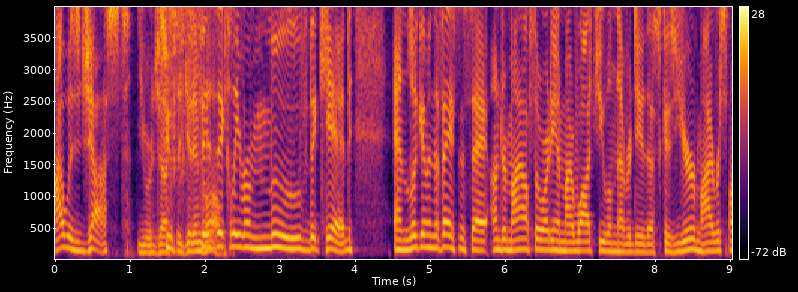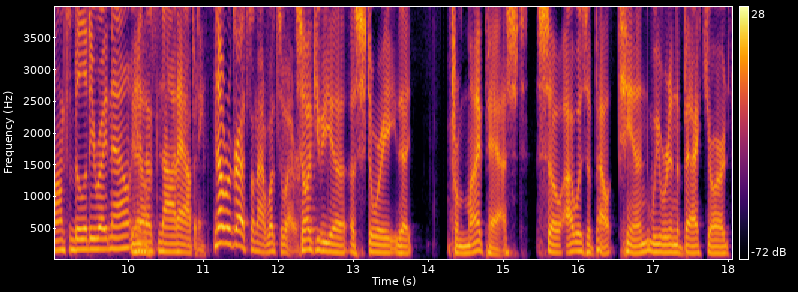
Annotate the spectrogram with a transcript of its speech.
I was just You were just to get involved. physically remove the kid. And look him in the face and say, under my authority and my watch, you will never do this because you're my responsibility right now, Yeah. and that's not happening. No regrets on that whatsoever. So I'll give you a, a story that from my past. So I was about 10. We were in the backyard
